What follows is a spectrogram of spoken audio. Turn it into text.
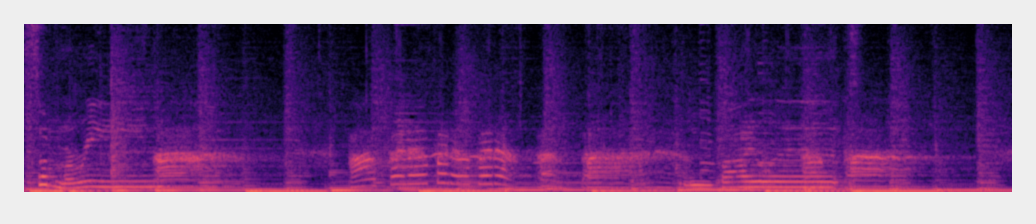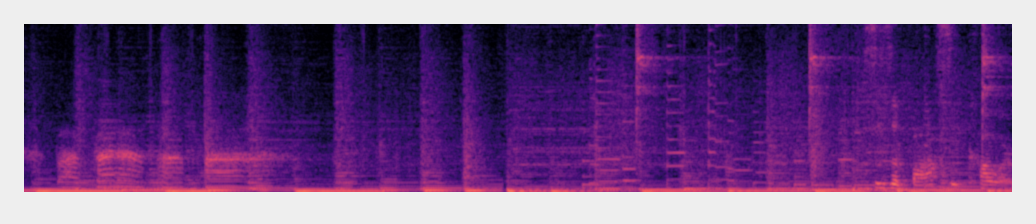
Submarine. Blue violet. This is a bossy color.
